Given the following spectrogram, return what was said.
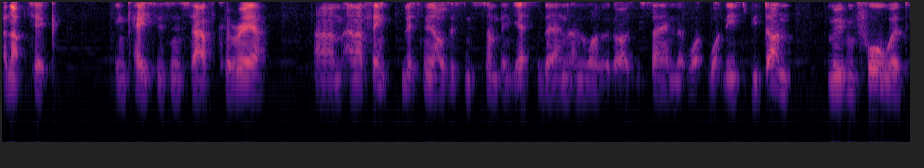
an uptick in cases in South Korea, um, and I think listening, I was listening to something yesterday, and, and, one of the guys was saying that what what needs to be done moving forward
